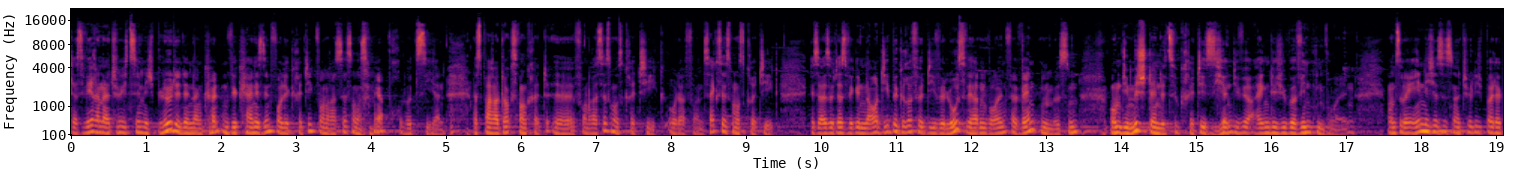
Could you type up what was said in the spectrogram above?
Das wäre natürlich ziemlich blöde, denn dann könnten wir keine sinnvolle Kritik von Rassismus mehr produzieren. Das Paradox von, äh, von, Rassismuskritik oder von Sexismuskritik ist also, dass wir genau die Begriffe, die wir loswerden wollen, verwenden müssen, um die Missstände zu kritisieren, die wir eigentlich überwinden wollen. Und so ähnlich ist es natürlich bei der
